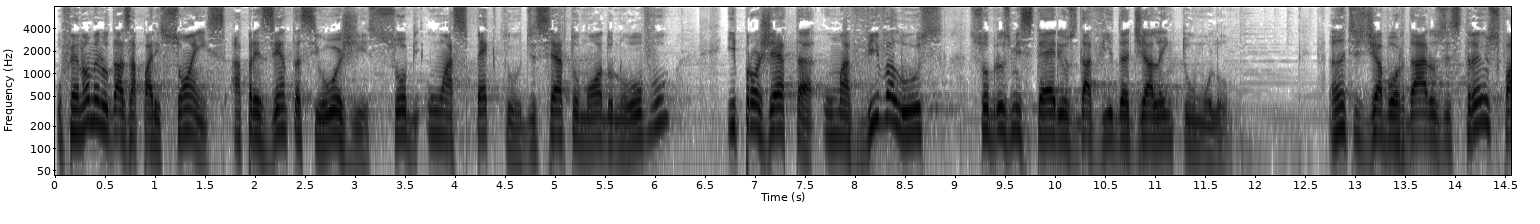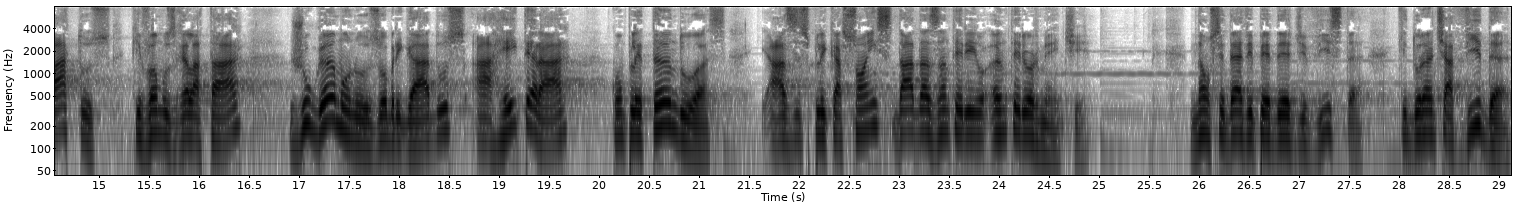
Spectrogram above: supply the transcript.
O fenômeno das aparições apresenta-se hoje sob um aspecto de certo modo novo e projeta uma viva luz sobre os mistérios da vida de além-túmulo. Antes de abordar os estranhos fatos que vamos relatar, julgamo-nos obrigados a reiterar, completando-as, as explicações dadas anterior, anteriormente. Não se deve perder de vista que durante a vida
